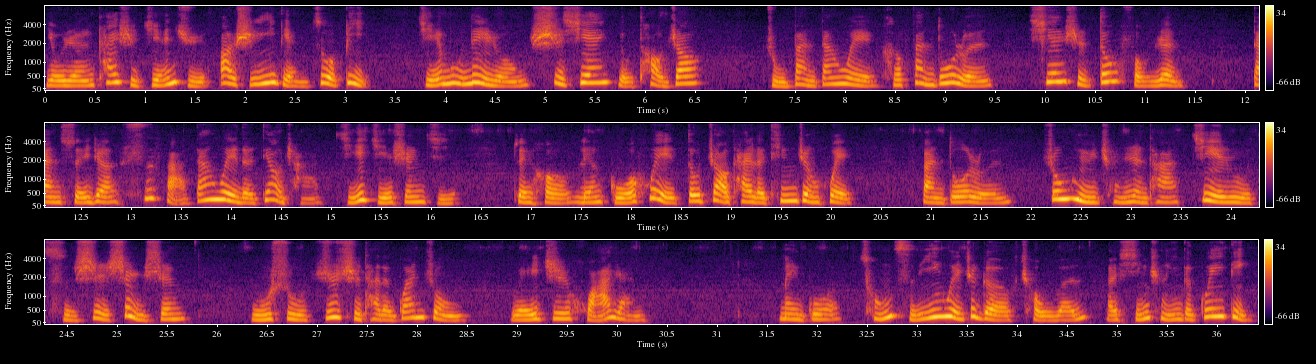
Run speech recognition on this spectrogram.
有人开始检举二十一点作弊，节目内容事先有套招，主办单位和范多伦先是都否认，但随着司法单位的调查节节升级，最后连国会都召开了听证会，范多伦终于承认他介入此事甚深，无数支持他的观众。为之哗然。美国从此因为这个丑闻而形成一个规定：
